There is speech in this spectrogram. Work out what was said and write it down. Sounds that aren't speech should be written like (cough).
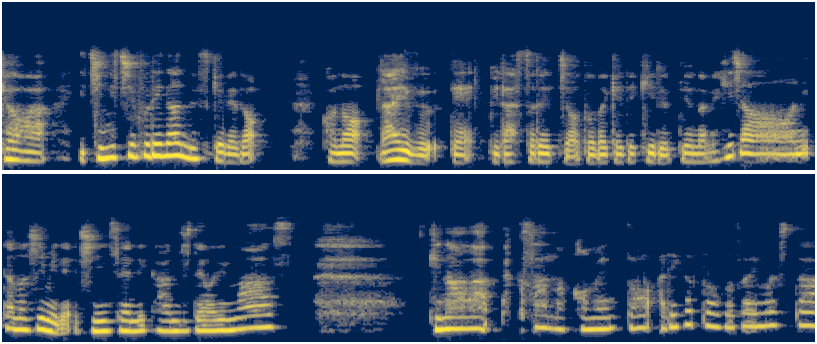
今日は1日ぶりなんですけれど、このライブでピラストレッチをお届けできるっていうのが非常に楽しみで新鮮に感じております。昨日はたくさんのコメントありがとうございました。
